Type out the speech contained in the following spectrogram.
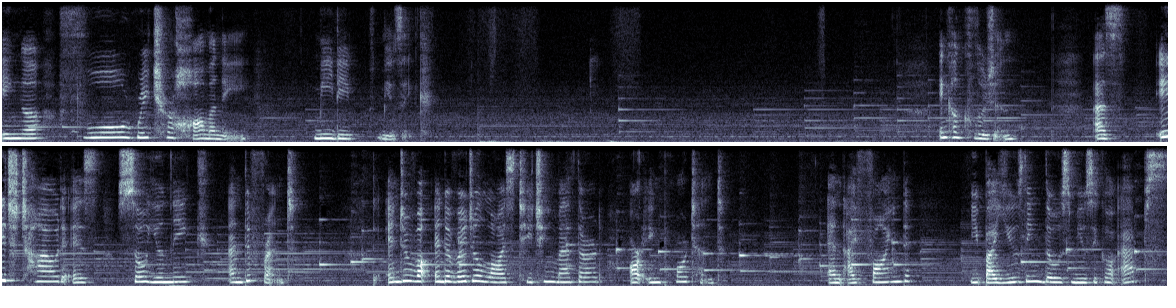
in a full richer harmony MIDI music. In conclusion, as each child is so unique and different, the individualized teaching method are important. And I find by using those musical apps,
